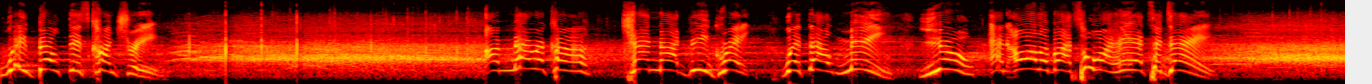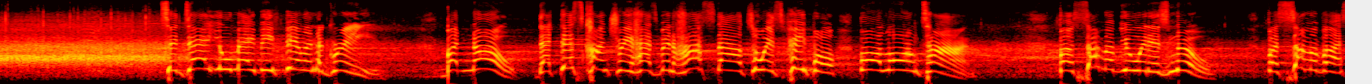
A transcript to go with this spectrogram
we built this country. America cannot be great without me, you, and all of us who are here today. Today but know that this country has been hostile to its people for a long time. For some of you it is new. For some of us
